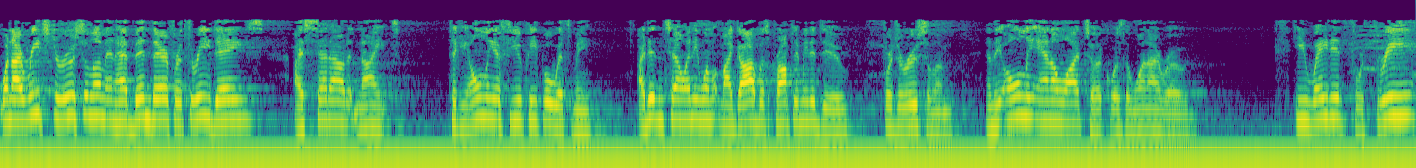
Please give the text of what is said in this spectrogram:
When I reached Jerusalem and had been there for three days, I set out at night, taking only a few people with me. I didn't tell anyone what my God was prompting me to do for Jerusalem, and the only animal I took was the one I rode. He waited for three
